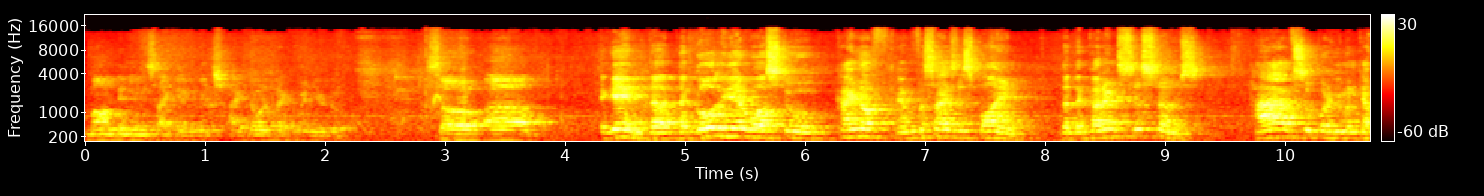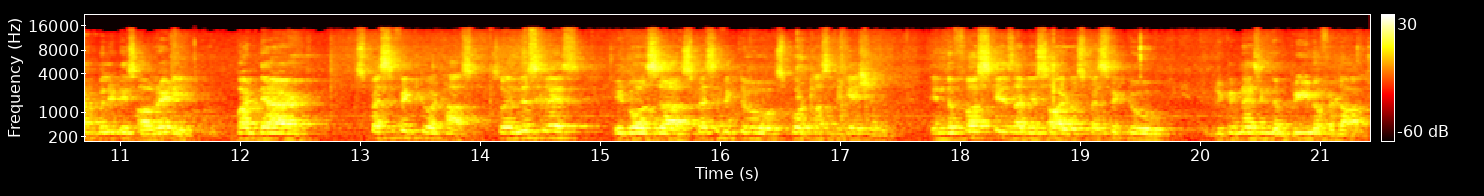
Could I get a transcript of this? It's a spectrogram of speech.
mountain cycling, which I don't recommend you do. So uh, again, the, the goal here was to kind of emphasize this point that the current systems have superhuman capabilities already, but they are specific to a task. So in this case, it was uh, specific to sport classification. In the first case that we saw, it was specific to recognizing the breed of a dog.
